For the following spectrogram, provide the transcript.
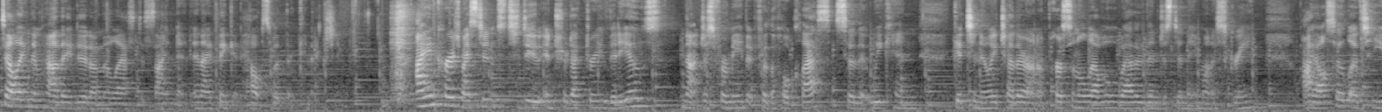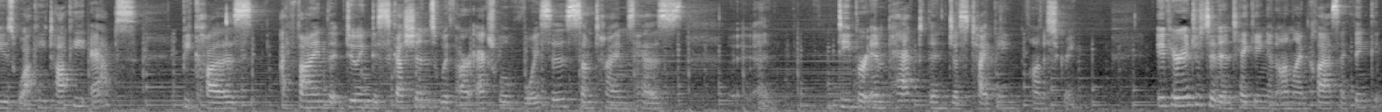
telling them how they did on the last assignment, and I think it helps with the connection. I encourage my students to do introductory videos, not just for me, but for the whole class, so that we can get to know each other on a personal level rather than just a name on a screen. I also love to use walkie-talkie apps because I find that doing discussions with our actual voices sometimes has a deeper impact than just typing on a screen. If you're interested in taking an online class, I think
